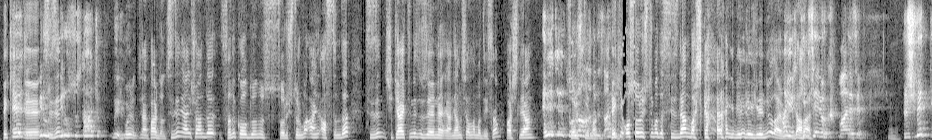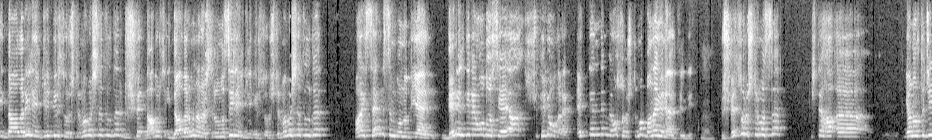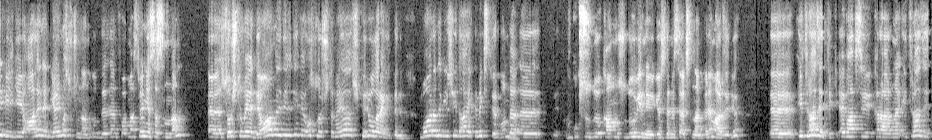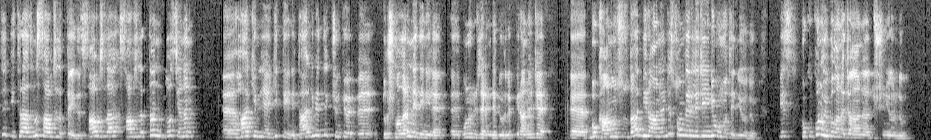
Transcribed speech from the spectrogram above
Peki Evet, e, bir, sizin bir husus daha çok buyurun. buyurun yani pardon sizin yani şu anda sanık olduğunuz soruşturma aynı aslında sizin şikayetiniz üzerine yani yanlış anlamadıysam başlayan Evet evet doğru soruşturma. anladınız. Aynen. Peki o soruşturmada sizden başka herhangi biriyle ilgileniyorlar mı? Hayır İddialar. kimse yok maalesef. Rüşvet iddiaları ile ilgili bir soruşturma başlatıldı. Rüşvet daha doğrusu iddialarımın araştırılması ile ilgili bir soruşturma başlatıldı. Vay sen misin bunu diyen denildi ve o dosyaya şüpheli olarak eklendim ve o soruşturma bana yöneltildi. Rüşvet soruşturması işte ha, e, yanıltıcı bilgiyi alenen yayma suçundan bu dezenformasyon yasasından e, soruşturmaya devam edildi ve o soruşturmaya şüpheli olarak eklendi. Bu arada bir şey daha eklemek istiyorum. Onu da e, hukuksuzluğu, kanunsuzluğu bir nevi göstermesi açısından önem arz ediyor. E, itiraz ettik. Ev hapsi kararına itiraz ettik. İtirazımız savcılıktaydı. Savcılığa, savcılıktan dosyanın e, hakimliğe gittiğini takip ettik. Çünkü e, duruşmalarım nedeniyle e, bunun üzerinde durduk. Bir an önce e, bu kanunsuzluğa bir an önce son verileceğini umut ediyorduk. Biz hukukun uygulanacağını düşünüyorduk.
